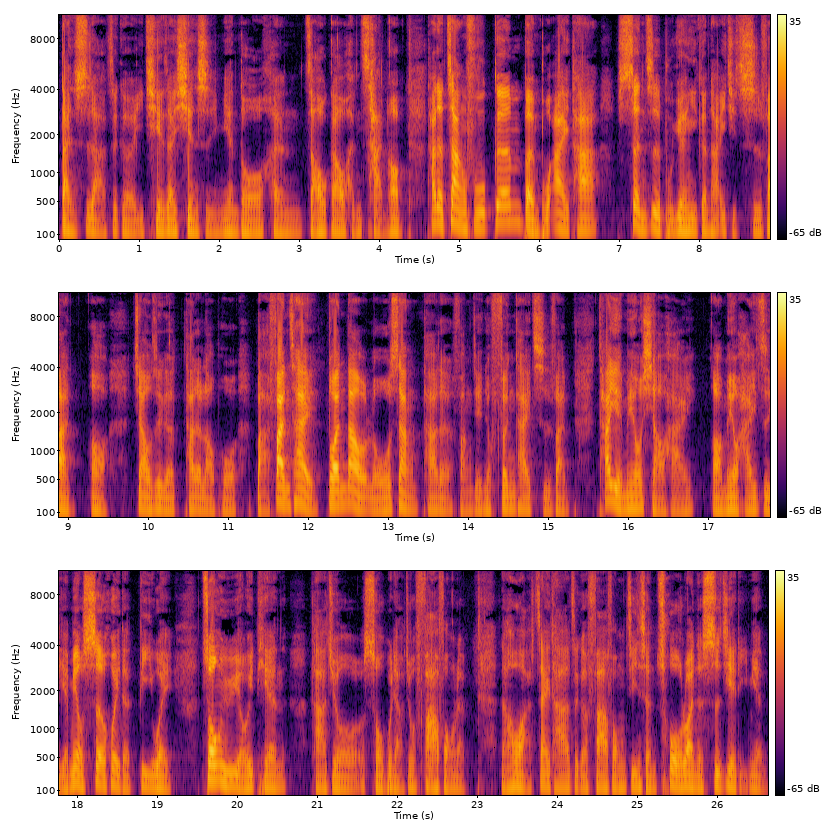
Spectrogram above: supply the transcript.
但是啊，这个一切在现实里面都很糟糕、很惨哦。她的丈夫根本不爱她，甚至不愿意跟她一起吃饭哦。叫这个他的老婆把饭菜端到楼上他的房间，就分开吃饭。他也没有小孩。啊，没有孩子，也没有社会的地位。终于有一天，他就受不了，就发疯了。然后啊，在他这个发疯、精神错乱的世界里面，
